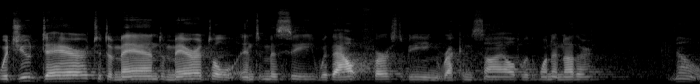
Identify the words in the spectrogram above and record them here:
would you dare to demand marital intimacy without first being reconciled with one another? No.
